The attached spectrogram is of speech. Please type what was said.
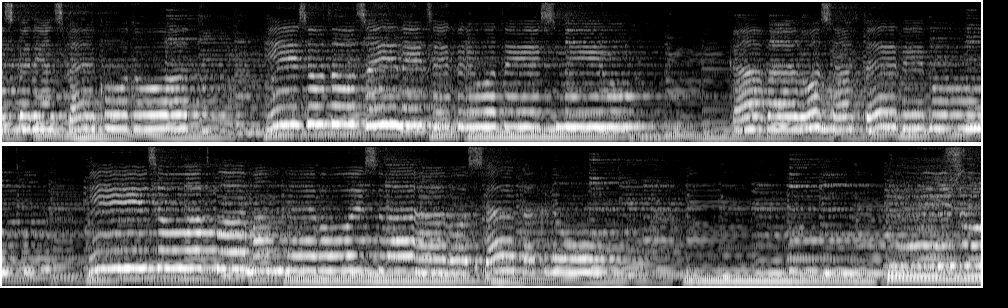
Pieskariens spēku dot. Jēzu, tu zini, cik ļoti es mīlu, kā vēlos ar tevi būt. Jēzu, atklāj man devu, es vēlos svētā kļūt. Jēzu,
